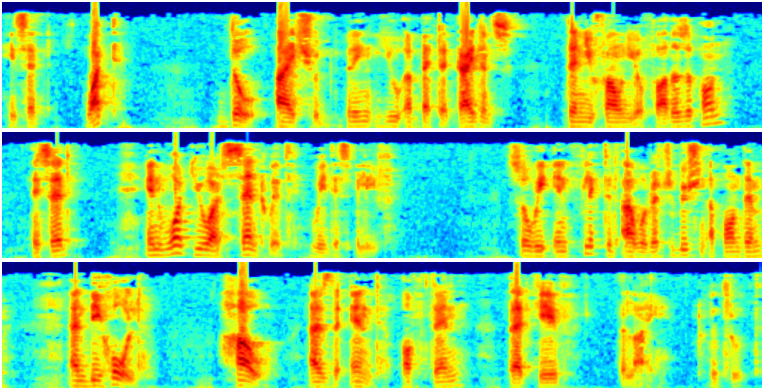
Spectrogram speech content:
He said, What? Though I should bring you a better guidance than you found your fathers upon? They said, In what you are sent with we disbelieve. So we inflicted our retribution upon them, and behold, how as the end of then that gave the lie to the truth.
